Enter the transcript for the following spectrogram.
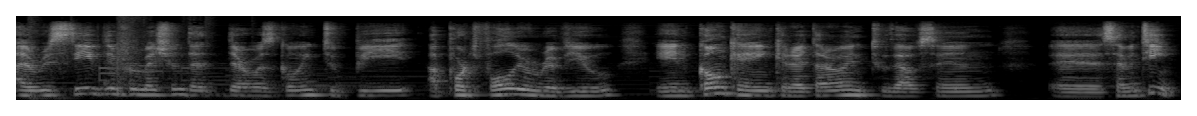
I received information that there was going to be a portfolio review in Conque in Querétaro in 2017.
